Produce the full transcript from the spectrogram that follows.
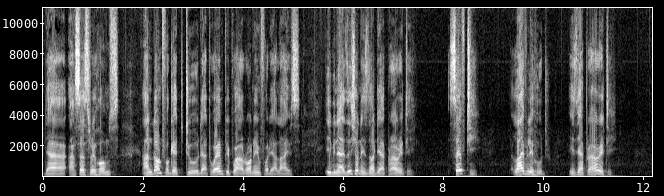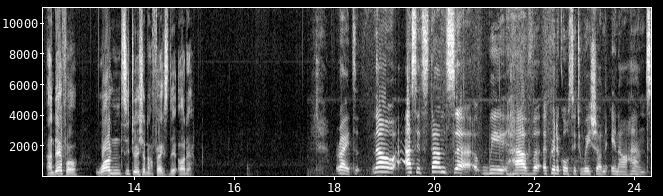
their ancestral homes. And don't forget, too, that when people are running for their lives, immunization is not their priority. Safety livelihood is their priority. And therefore, one situation affects the other. Right. Now, as it stands, uh, we have a critical situation in our hands.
